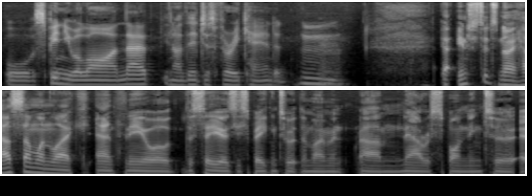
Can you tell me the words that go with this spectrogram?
or spin you a line. That you know they're just very candid. Yeah, interested to know how someone like Anthony or the CEOs you're speaking to at the moment um, now responding to eh,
